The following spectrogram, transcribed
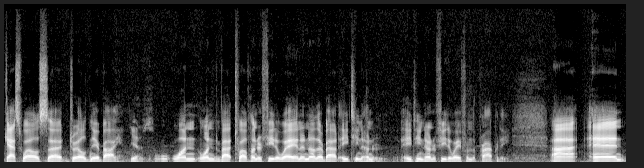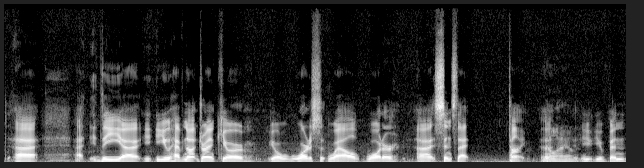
gas wells uh, drilled nearby Yes. one one about 1,200 feet away and another about 1,800, 1,800 feet away from the property. Uh, and the uh, you have not drank your your water well water uh, since that time. No, I haven't. You, you've been,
